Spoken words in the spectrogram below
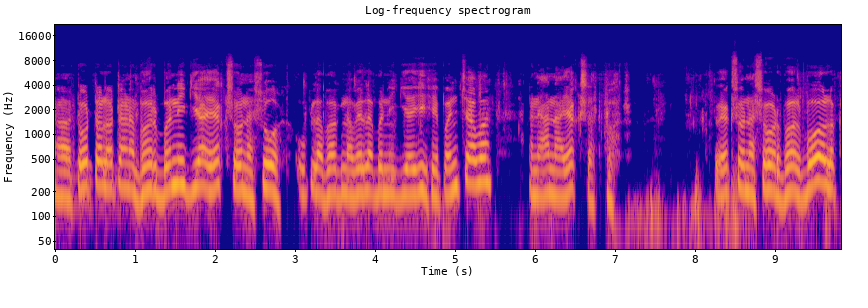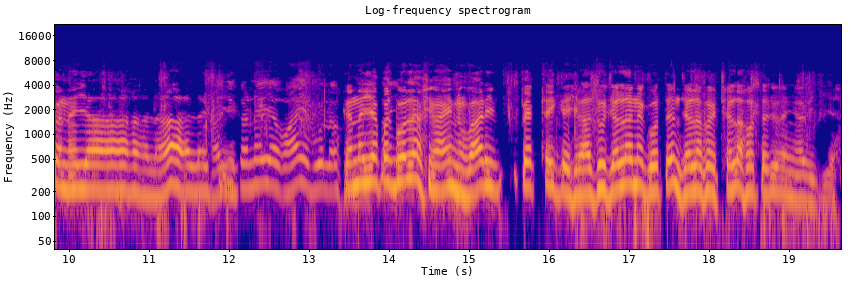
હા ટોટલ અટાણે ભર બની ગયા એકસો ને સોળ. ઉપલા ભાગના વહેલા બની ગયા એ છે પંચાવન અને આના એકસઠ ભર. તો એકસો ને સોળ ભર. બોલ કનૈયા લાલ કનૈયા પર બોલાવ્યું અહીંનું વાડી પેક થઈ ગઈ. રાધુ જલાને ગોતે ને જલાભાઈ ઠેલા હોતા જો અહીંયા આવી ગયા.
